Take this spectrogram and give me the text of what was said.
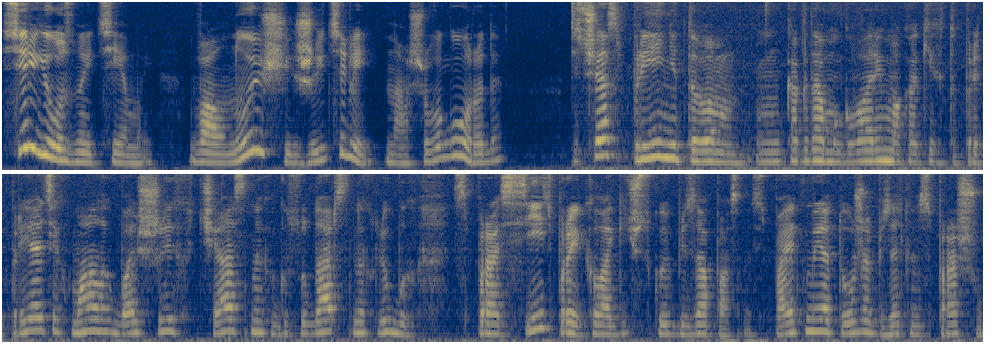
серьезной темой, волнующей жителей нашего города. Сейчас принято, когда мы говорим о каких-то предприятиях, малых, больших, частных, государственных, любых, спросить про экологическую безопасность. Поэтому я тоже обязательно спрошу.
